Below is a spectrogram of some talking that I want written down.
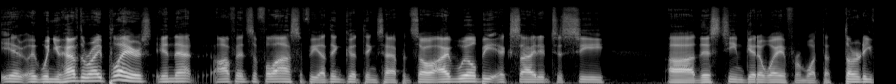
it, when you have the right players in that offensive philosophy i think good things happen so i will be excited to see uh, this team get away from what the 30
